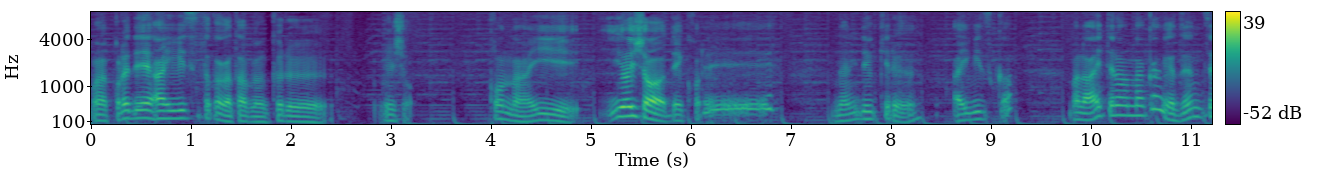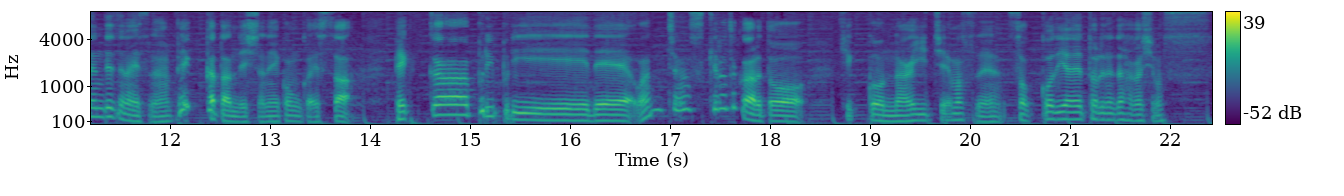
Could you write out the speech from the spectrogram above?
まあこれでアイウィスとかが多分来る。よいしょ。来ない。よいしょ。で、これ、何で受ける？アイウィズか？まだ相手の中身が全然出てないですね。ペッカタンでしたね、今回さ。ペッカプリプリで、ワンチャンスキャラとかあると、結構泣いちゃいますね。速攻でトルネで剥がします。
